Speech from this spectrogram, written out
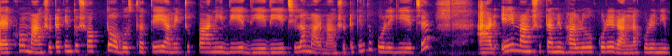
দেখো মাংসটা কিন্তু শক্ত অবস্থাতেই আমি একটু পানি দিয়ে দিয়ে দিয়েছিলাম আর মাংসটা কিন্তু গলে গিয়েছে। আর এই মাংসটা আমি ভালো করে রান্না করে নিব।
